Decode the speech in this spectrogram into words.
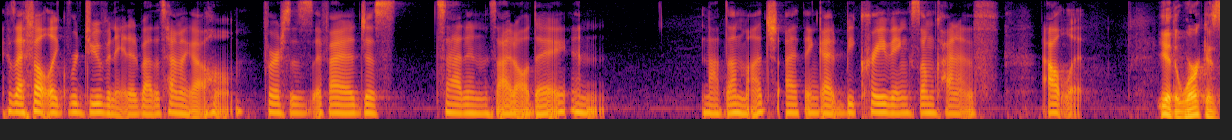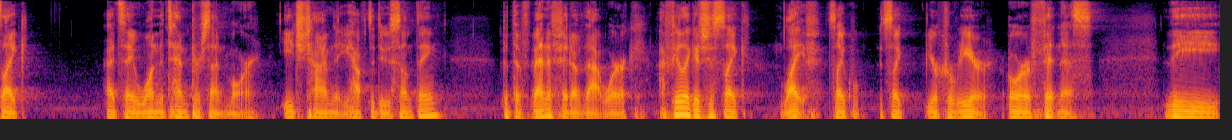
because I felt like rejuvenated by the time I got home versus if I had just sat inside all day and not done much, I think I'd be craving some kind of outlet. Yeah, the work is like, I'd say one to 10% more each time that you have to do something. But the benefit of that work, I feel like it's just like life. It's like, it's like your career or fitness. The,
